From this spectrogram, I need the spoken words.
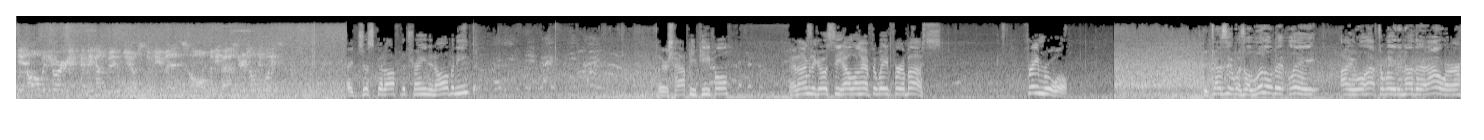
Again, Albany, Oregon coming up in just a few minutes. Albany passengers only, please. I just got off the train in Albany. There's happy people. And I'm going to go see how long I have to wait for a bus. Frame rule. Because it was a little bit late, I will have to wait another hour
